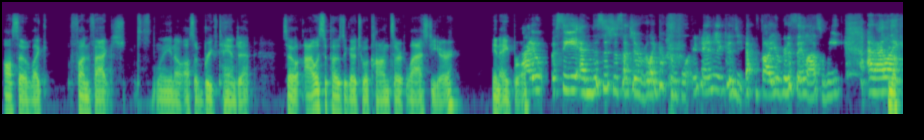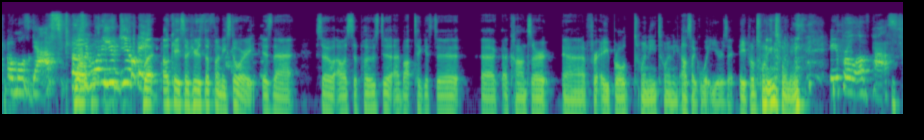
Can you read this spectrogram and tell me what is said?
also, like fun fact, you know, also brief tangent So I was supposed to go to a concert last year in April. I see, and this is just such a like important tangent because I thought you were going to say last week, and I like no. almost gasped. I well, was like, "What are you doing?" But okay, so here's the funny story: is that so I was supposed to I bought tickets to a, a concert uh, for April 2020. I was like, "What year is it?" April 2020. April of past.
